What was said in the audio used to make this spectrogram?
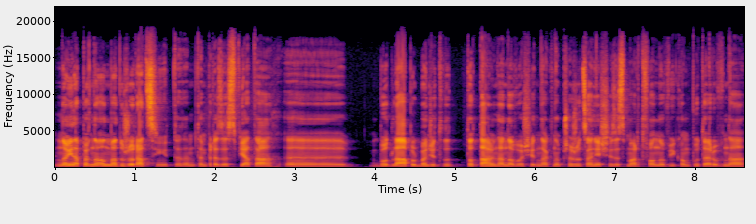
No i na pewno on ma dużo racji, ten, ten prezes Fiata, bo dla Apple będzie to totalna nowość, jednak no, przerzucanie się ze smartfonów i komputerów na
